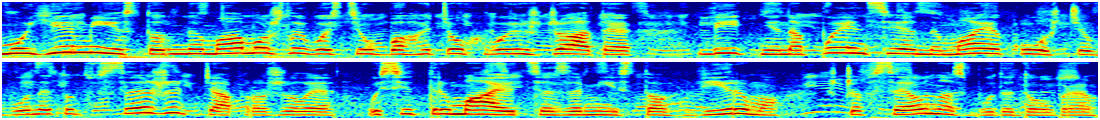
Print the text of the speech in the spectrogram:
моє місто. Нема можливості у багатьох виїжджати. Літні на пенсії немає коштів. Вони тут все життя прожили. Усі тримаються за місто. Віримо, що все у нас буде добре.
